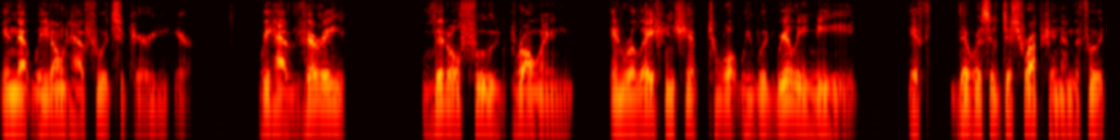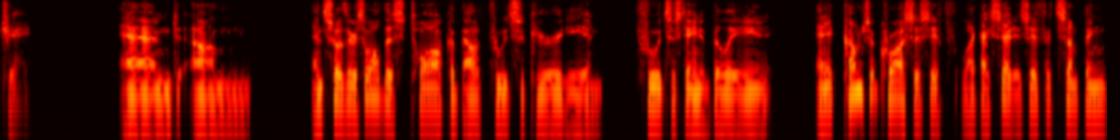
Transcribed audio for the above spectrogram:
in that we don't have food security here we have very little food growing in relationship to what we would really need if there was a disruption in the food chain. And um, and so there's all this talk about food security and food sustainability. And it comes across as if, like I said, as if it's something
